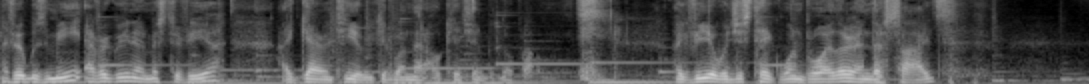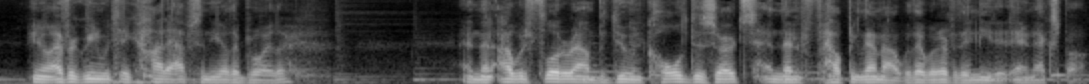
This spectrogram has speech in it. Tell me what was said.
if it was me, Evergreen, and Mr. Villa, I guarantee you we could run that whole kitchen with no problem. Like Villa would just take one broiler and the sides. You know, Evergreen would take hot apps in the other broiler. And then I would float around doing cold desserts and then helping them out with whatever they needed at an expo.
